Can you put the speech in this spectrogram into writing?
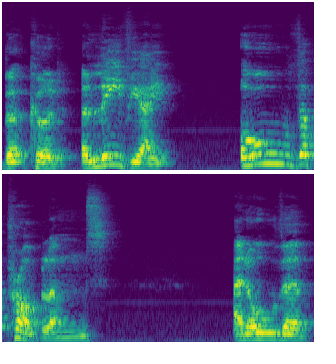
that could alleviate all the problems and all the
